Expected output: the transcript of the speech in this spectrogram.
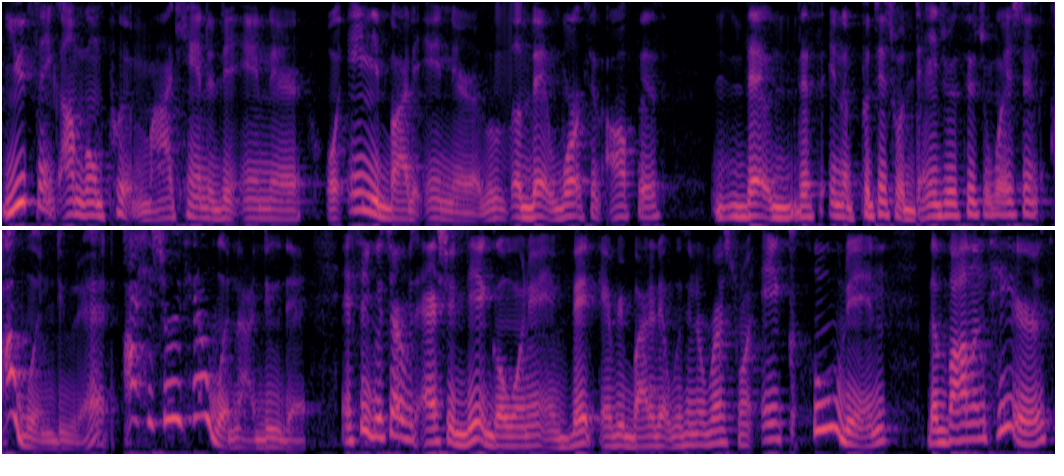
you think I'm gonna put my candidate in there or anybody in there that works in office that that's in a potential dangerous situation, I wouldn't do that. I sure as hell would not do that. And Secret Service actually did go in there and vet everybody that was in the restaurant, including the volunteers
